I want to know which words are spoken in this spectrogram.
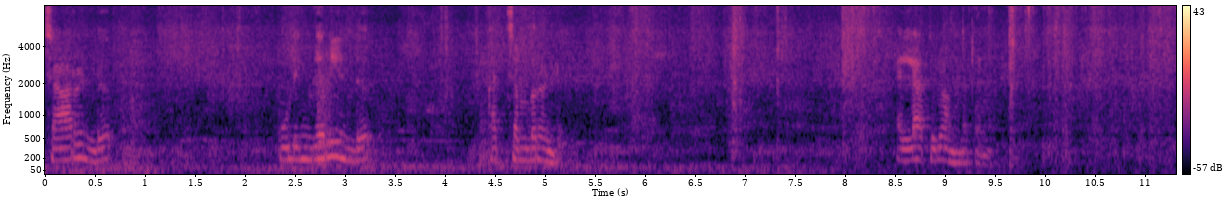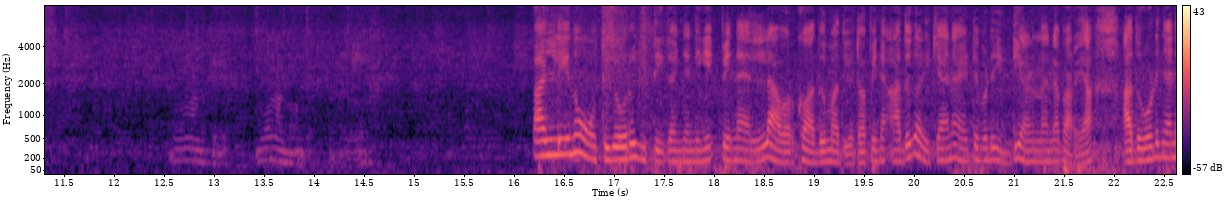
അച്ചാറുണ്ട് പുളിങ്കറി ഉണ്ട് കച്ചമ്പറുണ്ട്. എല്ലാത്തിലും അങ്ങനെ തന്നെ. മൂന്നെണ്ണത്തിൽ മൂന്നെണ്ണം ഉണ്ട്. പള്ളിയിൽ നിന്ന് ഓത്തുചോറ് കിട്ടിക്കഴിഞ്ഞിട്ടുണ്ടെങ്കിൽ പിന്നെ എല്ലാവർക്കും അത് മതി കേട്ടോ. പിന്നെ അത് കഴിക്കാനായിട്ട് ഇവിടെ ഇടിയാണെന്ന് തന്നെ പറയാം. അതുകൊണ്ട് ഞാൻ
